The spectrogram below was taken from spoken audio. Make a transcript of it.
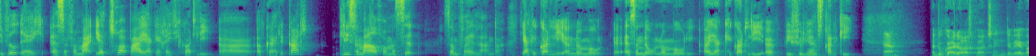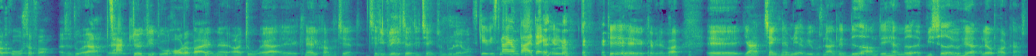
det ved jeg ikke. Altså for mig, jeg tror bare, jeg kan rigtig godt lide at, at gøre det godt. Lige så meget for mig selv, som for alle andre. Jeg kan godt lide at nå mål, altså nå nogle mål, og jeg kan godt lide, at vi følger en strategi. Ja. Men du gør det også godt, Trine. Det vil jeg godt rose dig for. Altså, du er Tak. øh, dygtig, du er hårdt arbejdende, og du er øh, knaldkompetent til de fleste af de ting, som du laver. Skal vi snakke om dig, Daniel, nu? Det øh, kan vi da godt. Øh, jeg tænkte nemlig, at vi kunne snakke lidt videre om det her med, at vi sidder jo her og laver podcast.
